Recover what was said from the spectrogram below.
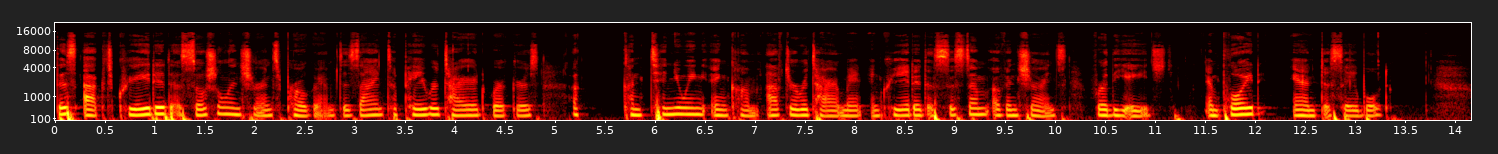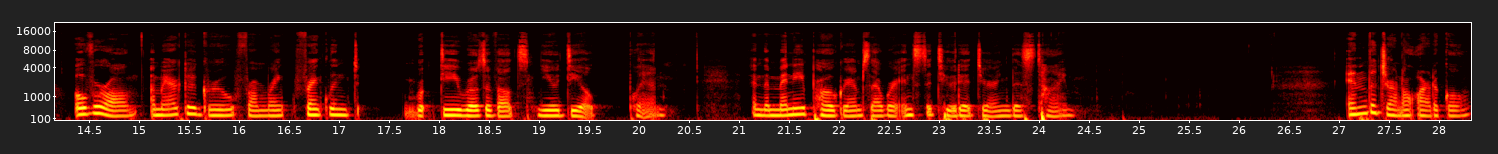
This act created a social insurance program designed to pay retired workers a continuing income after retirement and created a system of insurance for the aged, employed, and disabled. Overall, America grew from Franklin D. Roosevelt's New Deal plan and the many programs that were instituted during this time. In the journal article,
